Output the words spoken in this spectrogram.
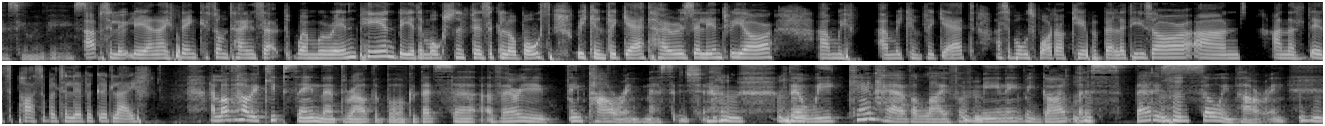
as human beings. Absolutely. And I think sometimes that when we're in pain, be it emotional, physical, or both, we can forget how resilient we are. And we and we can forget, I suppose, what our capabilities are and and that it's possible to live a good life. I love how you keep saying that throughout the book. That's a, a very empowering message mm-hmm. that we can have a life of mm-hmm. meaning regardless. Mm-hmm. That is mm-hmm. so empowering. Mm-hmm.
